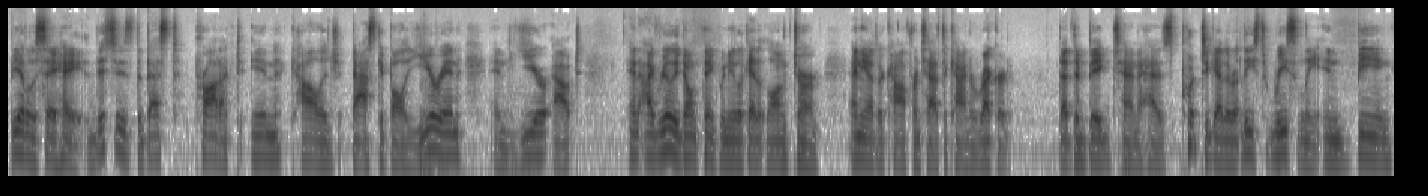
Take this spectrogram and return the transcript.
be able to say, hey, this is the best product in college basketball year in and year out. And I really don't think when you look at it long term, any other conference has the kind of record that the Big Ten has put together, at least recently, in being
